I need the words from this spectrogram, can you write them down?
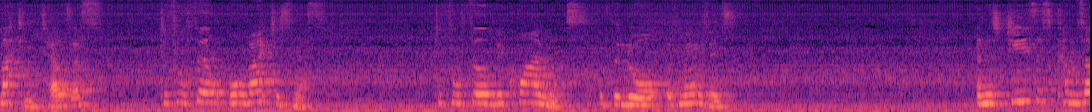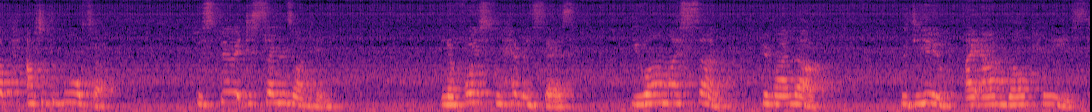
Matthew tells us to fulfill all righteousness, to fulfill the requirements of the law of Moses. And as Jesus comes up out of the water, the Spirit descends on him, and a voice from heaven says, You are my Son, whom I love. With you I am well pleased.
